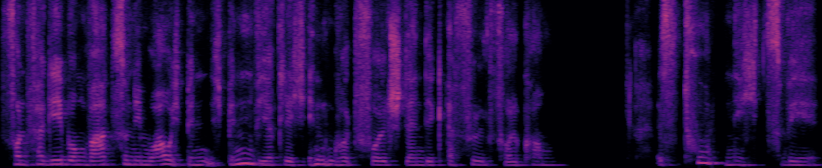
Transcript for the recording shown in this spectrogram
von Vergebung wahrzunehmen. Wow, ich bin, ich bin wirklich in Gott vollständig, erfüllt, vollkommen. Es tut nichts weh.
